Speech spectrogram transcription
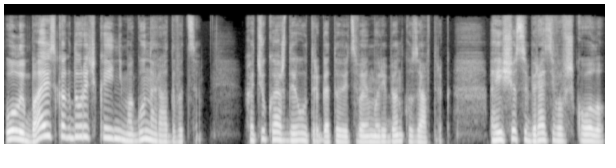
Улыбаюсь как дурочка и не могу нарадоваться. Хочу каждое утро готовить своему ребенку завтрак, а еще собирать его в школу,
